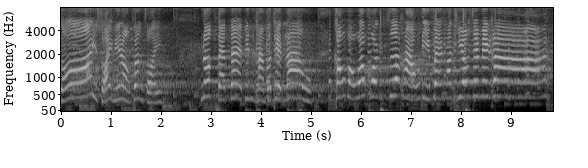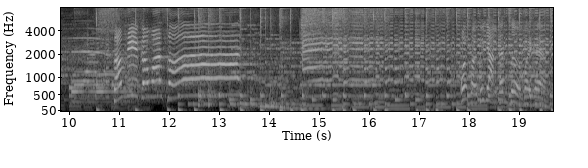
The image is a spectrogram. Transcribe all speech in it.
ซอยซอยพี่น้องฟังซอย นกแต่แต่บินขามประเทศลาว เขาบอกว่าคนเสื้อขาวหนีแฟนมาเที่ยวใช่ไหมคะสำนีก็ว่าสารโอ้ยข่อยก็อยากแดนเสิร์ข่อยแท้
